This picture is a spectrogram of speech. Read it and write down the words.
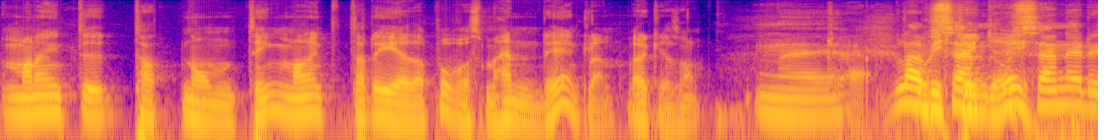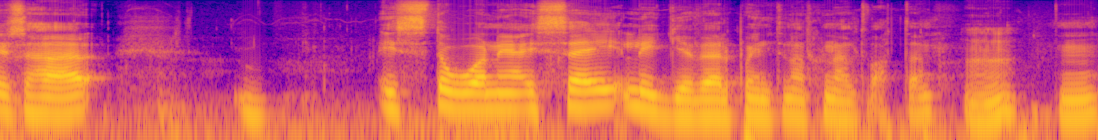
Man har inte tagit någonting. Man har inte tagit reda på vad som hände egentligen, verkar det som. Nej. Jävlar Och sen, grej. och sen är det ju så här. Estonia i sig ligger väl på internationellt vatten. Mm. Mm.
